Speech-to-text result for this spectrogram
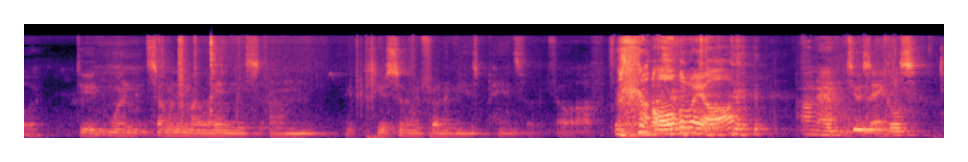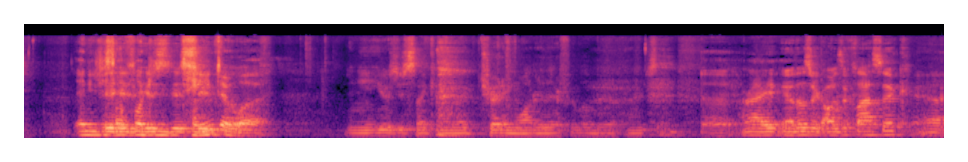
or? Dude, when someone in my lanes, um, he was swimming in front of me, his pants fucking fell off. All the way off, Oh man, to his ankles. and he just His- fucking his- his paint or what? And he, he was just like kind of like treading water there for a little bit. And I'm just like, Uh, all right. yeah, those are always a classic. Yeah.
